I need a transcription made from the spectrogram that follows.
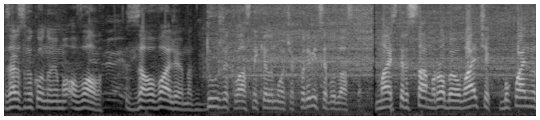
Зараз виконуємо овал, заовалюємо. Дуже класний килимочок. Подивіться, будь ласка. Майстер сам робить овальчик. Буквально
